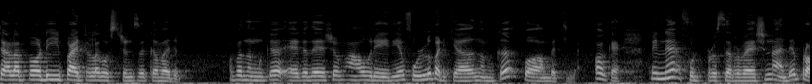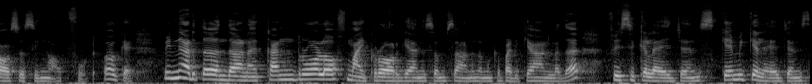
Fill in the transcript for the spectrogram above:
ചിലപ്പോൾ ഡീപ്പായിട്ടുള്ള ക്വസ്റ്റ്യൻസ് ഒക്കെ വരും. അപ്പോൾ നമുക്ക് ഏകദേശം ആ ഒരു ഏരിയ ഫുള്ള് പഠിക്കാതെ നമുക്ക് പോകാൻ പറ്റില്ല. ഓക്കെ പിന്നെ food preservation and processing of food okay പിന്നെ അടുത്തത് എന്താണ്? കൺട്രോൾ ഓഫ് മൈക്രോ ഓർഗാനിസംസ് ആണ് നമുക്ക് പഠിക്കാനുള്ളത്. Physical agents chemical agents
